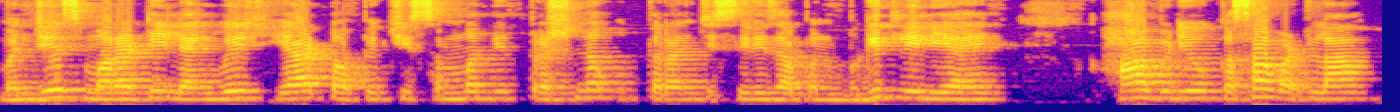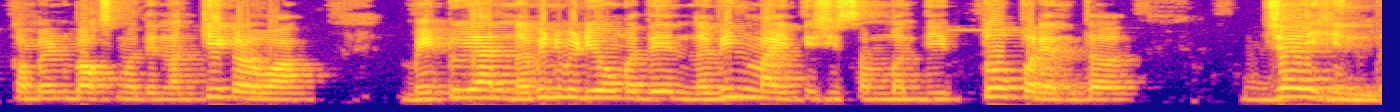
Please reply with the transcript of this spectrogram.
म्हणजेच मराठी लँग्वेज या टॉपिकशी संबंधित प्रश्न उत्तरांची सिरीज आपण बघितलेली आहे. हा व्हिडिओ कसा वाटला? कमेंट बॉक्समध्ये नक्की कळवा. भेटूया नवीन व्हिडिओमध्ये नवीन माहितीशी संबंधित तोपर्यंत जय हिंद.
